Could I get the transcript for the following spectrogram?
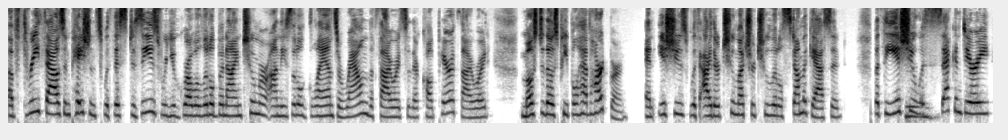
of 3,000 patients with this disease, where you grow a little benign tumor on these little glands around the thyroid, so they're called parathyroid, most of those people have heartburn and issues with either too much or too little stomach acid. But the issue mm. was secondary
